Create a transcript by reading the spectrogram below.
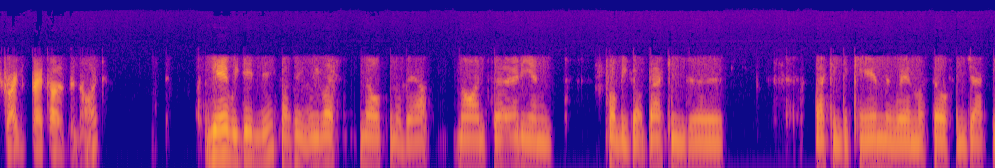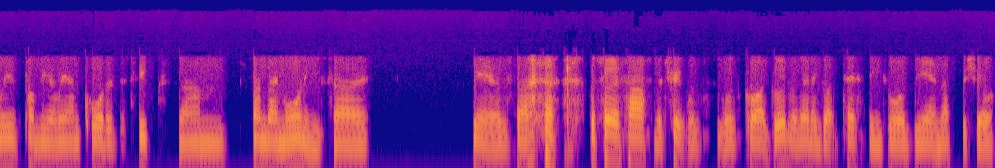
straight back overnight. Yeah, we did, Nick. I think we left Melton about nine thirty, and probably got back into back into Camden, where myself and Jack live, probably around quarter to six. Um, Sunday morning. So yeah, was, uh, the first half of the trip was was quite good, but then it got testing towards the end. That's for sure.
